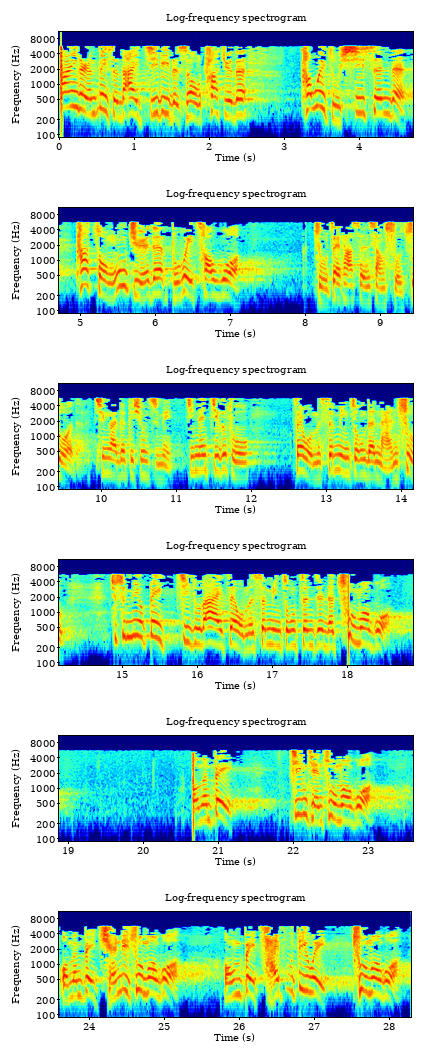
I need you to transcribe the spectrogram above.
当一个人被神的爱激励的时候，他觉得他为主牺牲的，他总觉得不会超过主在他身上所做的。亲爱的弟兄姊妹，今天基督徒在我们生命中的难处，就是没有被基督的爱在我们生命中真正的触摸过。我们被金钱触摸过，我们被权力触摸过，我们被财富地位触摸过，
